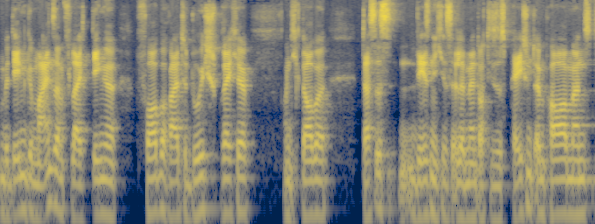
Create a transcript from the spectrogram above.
und mit denen gemeinsam vielleicht Dinge vorbereite, durchspreche. Und ich glaube, das ist ein wesentliches Element auch dieses Patient Empowerments,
